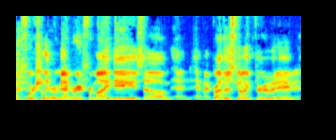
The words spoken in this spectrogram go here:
unfortunately remember it from my days, um, and and my brother's going through it, and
